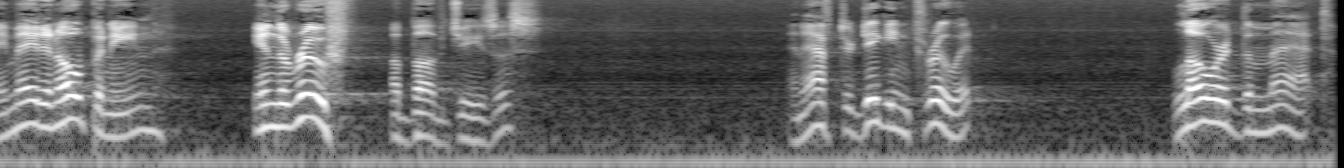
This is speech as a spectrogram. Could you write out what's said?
they made an opening in the roof above Jesus. And after digging through it, lowered the mat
